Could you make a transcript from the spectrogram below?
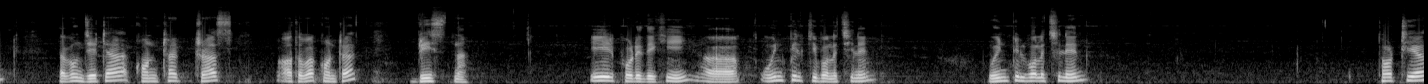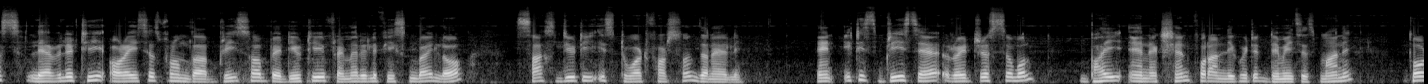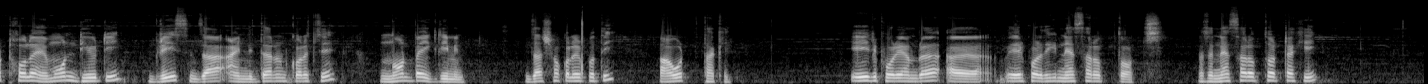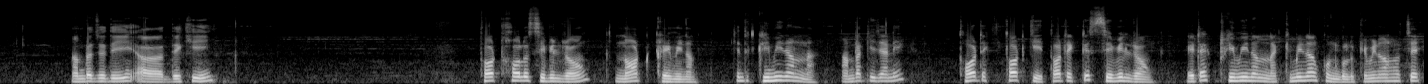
এবং যেটা কন্ট্রাক্ট ট্রাস্ট অথবা কন্ট্রাক্ট ব্রিজ না এরপরে দেখি উইনপিল কি বলেছিলেন উইনপিল বলেছিলেন Tortious liability arises from the breach of a duty primarily fixed by law. Such duty is toward person generally, and it is breach a redressable by an action for unliquidated damages. মানে থট হলো এমন duty bridge যা আইন নির্ধারণ করেছে not by agreement যা সকলের প্রতি আউট থাকে এরপরে আমরা এরপরে দেখি নেচার অফ থটস আচ্ছা নেচার অফ থটটা কি আমরা যদি দেখি থট হলো সিভিল রং নট ক্রিমিনাল কিন্তু ক্রিমিনাল না, আমরা কি জানি? থট থট কি? থট একটি সিভিল রং এটা ক্রিমিনাল না। ক্রিমিনাল কোনগুলো? ক্রিমিনাল হচ্ছে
